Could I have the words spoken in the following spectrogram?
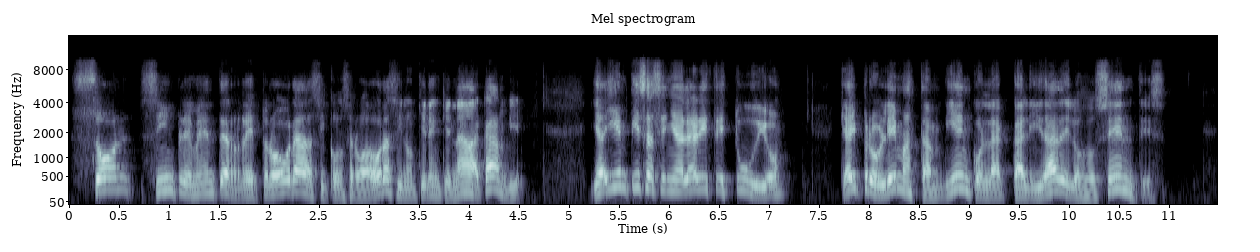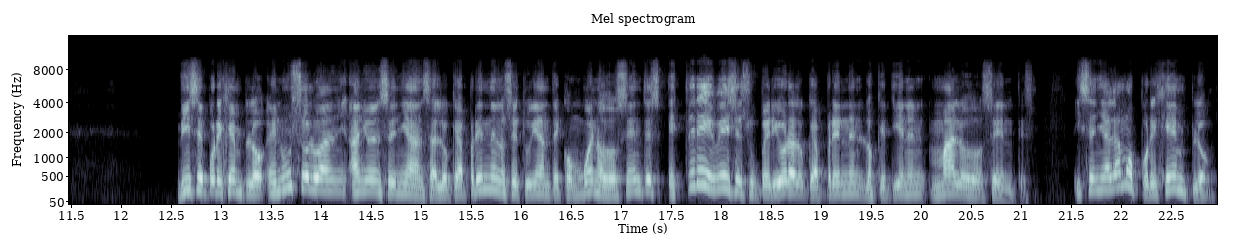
son simplemente retrógradas y conservadoras y no quieren que nada cambie. Y ahí empieza a señalar este estudio que hay problemas también con la calidad de los docentes. Dice, por ejemplo, en un solo año de enseñanza, lo que aprenden los estudiantes con buenos docentes es tres veces superior a lo que aprenden los que tienen malos docentes. Y señalamos, por ejemplo,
